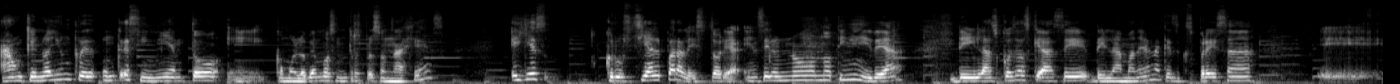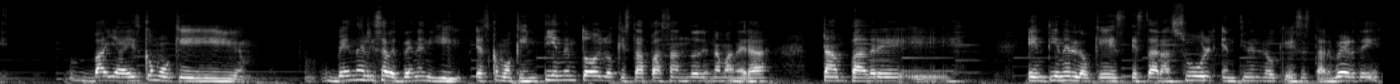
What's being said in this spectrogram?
aunque no hay un, crecimiento eh, como lo vemos en otros personajes, ella es crucial para la historia. En serio, no, no tienen idea de las cosas que hace, de la manera en la que se expresa. Eh, vaya, es como que ven a Elizabeth Bennet y es como que entienden todo lo que está pasando de una manera tan padre. Eh, entienden lo que es estar azul, entienden lo que es estar verde,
